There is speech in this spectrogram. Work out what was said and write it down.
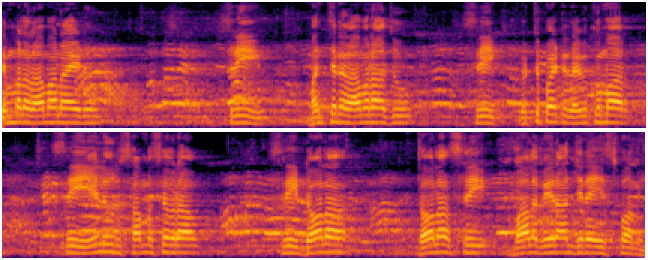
నిమ్మల రామానాయుడు శ్రీ మంచెన రామరాజు శ్రీ గొట్టిపాటి రవికుమార్ శ్రీ ఏలూరు సాంబశివరావు శ్రీ డోలా డోలా శ్రీ బాల వీరాంజనేయ స్వామి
